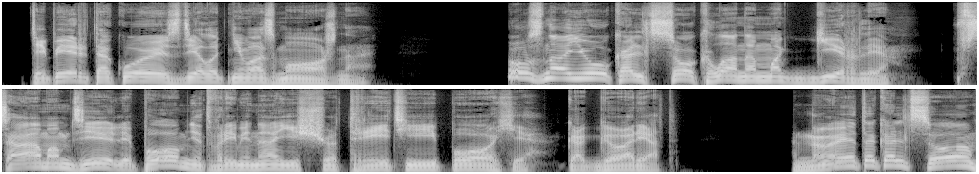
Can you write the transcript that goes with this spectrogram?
— «теперь такое сделать невозможно. Узнаю кольцо клана МакГирли. В самом деле помнит времена еще третьей эпохи, как говорят. Но это кольцо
